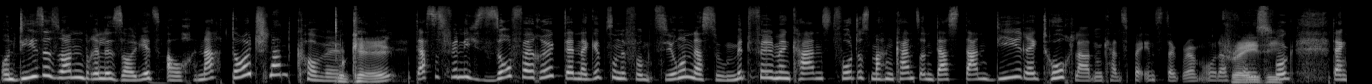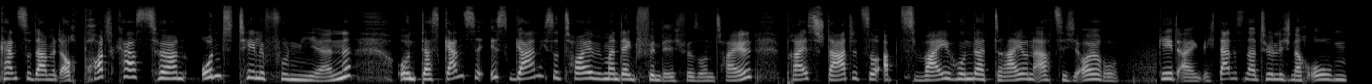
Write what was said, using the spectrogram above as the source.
Und diese Sonnenbrille soll jetzt auch nach Deutschland kommen. Okay. Das ist, finde ich, so verrückt, denn da gibt es so eine Funktion, dass du mitfilmen kannst, Fotos machen kannst und das dann direkt hochladen kannst bei Instagram oder Crazy. Facebook. Dann kannst du damit auch Podcasts hören und telefonieren. Und das Ganze ist gar nicht so teuer, wie man denkt, finde ich, für so ein Teil. Preis startet so ab 283 Euro. Geht eigentlich. Dann ist natürlich nach oben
